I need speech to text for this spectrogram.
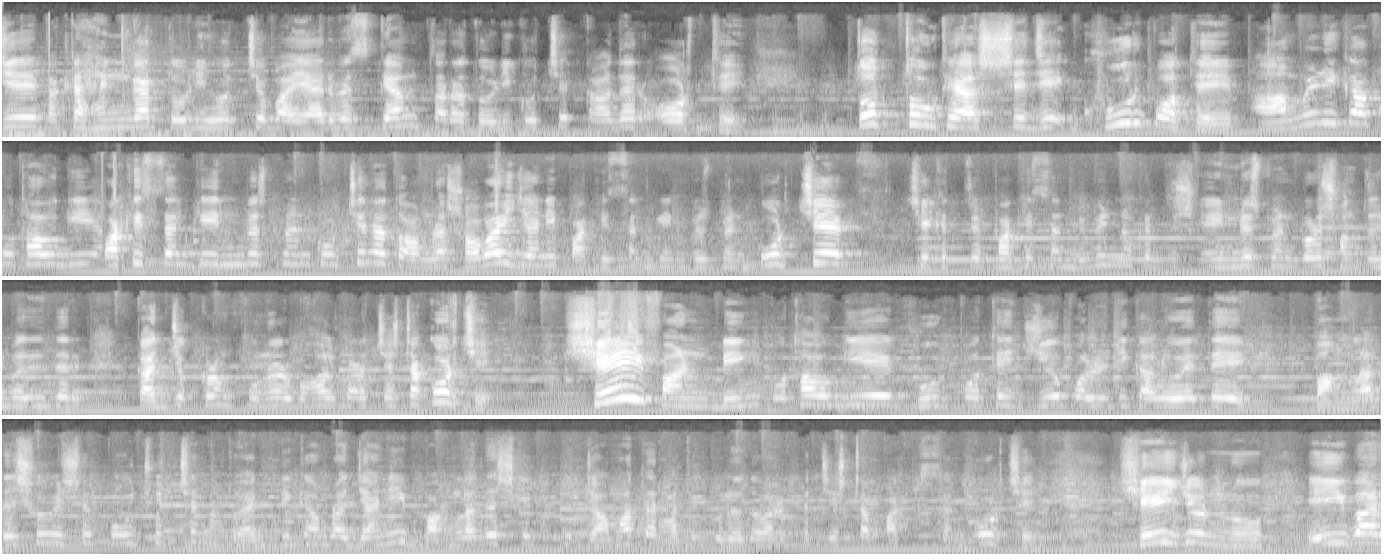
যে একটা হ্যাঙ্গার তৈরি হচ্ছে বা এয়ারবেস ক্যাম্প তারা তৈরি করছে কাদের অর্থে? তথ্য উঠে আসছে যে ঘুর পথে আমেরিকা কোথাও গিয়ে পাকিস্তানকে ইনভেস্টমেন্ট করছে না, তো আমরা সবাই জানি পাকিস্তানকে ইনভেস্টমেন্ট করছে। সেক্ষেত্রে পাকিস্তান বিভিন্ন ক্ষেত্রে ইনভেস্টমেন্ট করে সন্ত্রাসবাদীদের কার্যক্রম পুনর্বহাল করার চেষ্টা করছে। সেই ফান্ডিং কোথাও গিয়ে ঘুর পথে জিও পলিটিক্যাল ওয়েতে বাংলাদেশেও এসে পৌঁছচ্ছে না তো? একদিকে আমরা জানি বাংলাদেশকে কিন্তু জামাতের হাতে তুলে দেওয়ার একটা চেষ্টা পাকিস্তান করছে। সেই জন্য এইবার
